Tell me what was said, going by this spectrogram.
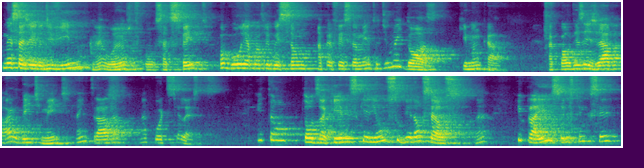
O mensageiro divino, né, o anjo, ficou satisfeito, rogou-lhe a contribuição aperfeiçoamento de uma idosa que mancava, a qual desejava ardentemente a entrada na corte celeste. Então, todos aqueles queriam subir aos céus. Né? E para isso, eles têm que ser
